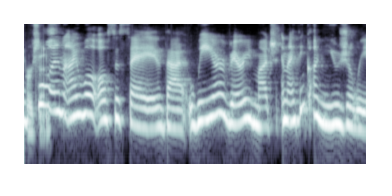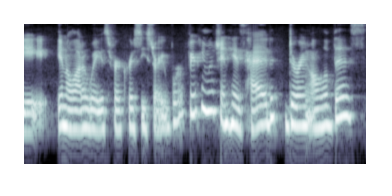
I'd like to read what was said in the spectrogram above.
person. Well, and I will also say that we are very much, and I think unusually in a lot of ways for Christie story, we're very much in his head during all of this.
